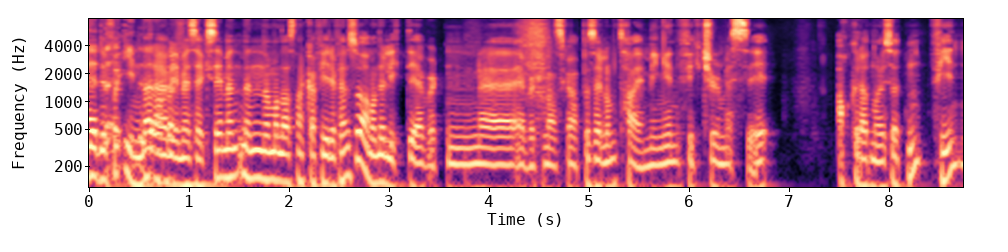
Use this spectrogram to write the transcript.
Det du får inn det- der, det er vi bare- med sexy, men, men når man da snakka 4-5, så var man jo litt i Everton-landskapet, Everton-landskapet, selv om timingen ficture-messig akkurat nå i 17. Fin.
